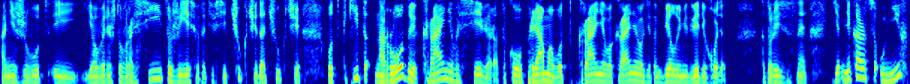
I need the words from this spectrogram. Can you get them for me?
они живут, и я уверен, что в России тоже есть вот эти все чукчи, да, чукчи. Вот какие-то народы крайнего севера, такого прямо вот крайнего-крайнего, где там белые медведи ходят, которые здесь... Я, мне кажется, у них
